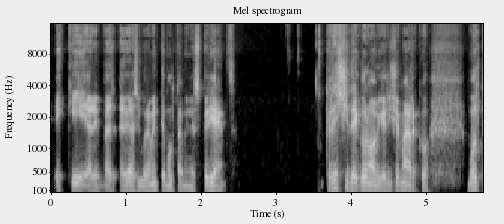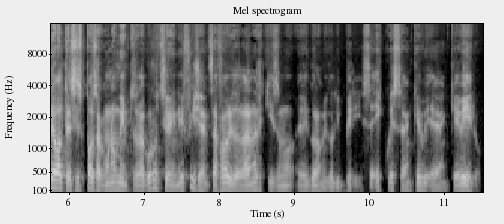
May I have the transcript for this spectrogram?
e che aveva sicuramente molta meno esperienza. Crescita economica, dice Marco, molte volte si sposa con un aumento della corruzione e inefficienza favorito dall'anarchismo economico liberista e questo è anche, è anche vero.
